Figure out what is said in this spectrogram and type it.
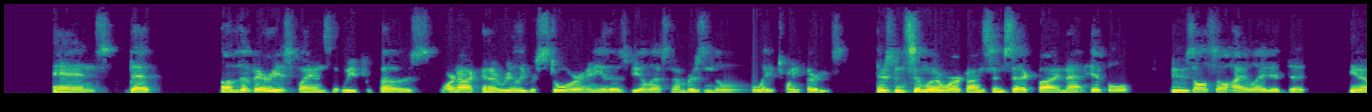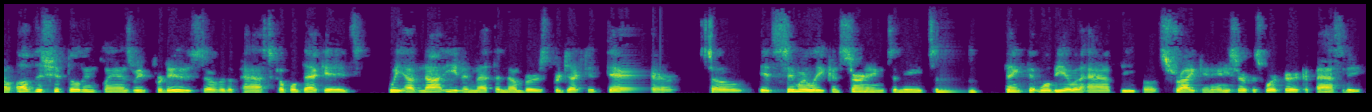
and that of the various plans that we've proposed, we're not going to really restore any of those VLS numbers in the late 2030s. There's been similar work on CIMSEC by Matt Hipple, who's also highlighted that you know, of the shipbuilding plans we've produced over the past couple decades, we have not even met the numbers projected there. So it's similarly concerning to me to think that we'll be able to have the both strike and anti-surface warfare capacity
